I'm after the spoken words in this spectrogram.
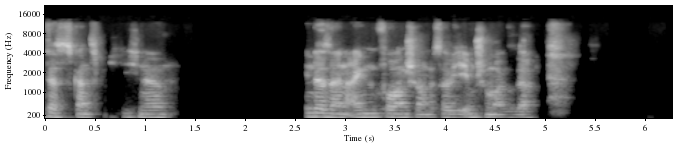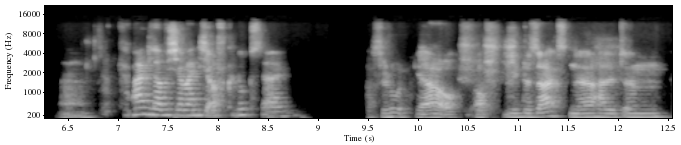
Das ist ganz wichtig, ne? Hinter seinen eigenen Vorhang schauen, das habe ich eben schon mal gesagt. Ja. Kann man, glaube ich, aber nicht oft genug sagen. Absolut, ja, auch, auch wie du sagst, ne, halt ähm,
